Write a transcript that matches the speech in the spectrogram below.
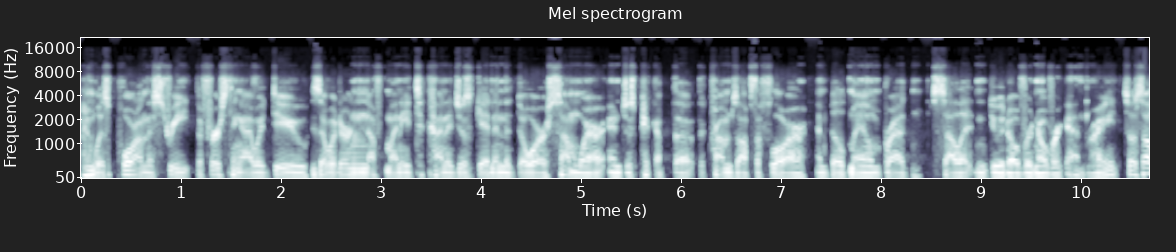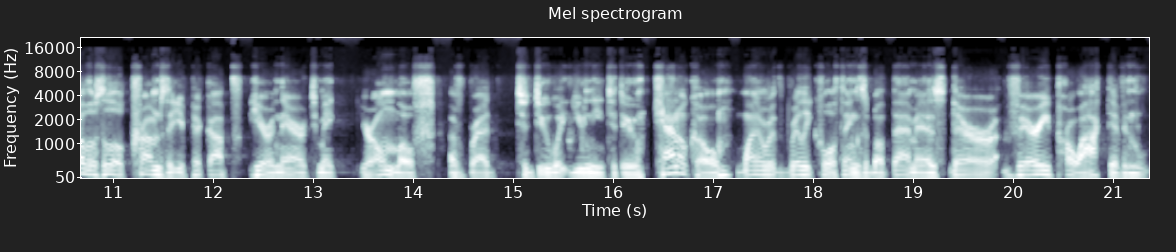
and was poor on the street, the first thing I would do is I would earn enough money to kind of just get in the door somewhere and just pick up the, the crumbs off the floor and build my own bread, sell it and do it over and over again, right? So it's all those little crumbs that you pick up here and there to make your own loaf of bread to do what you need to do. Channel Co, one of the really cool things about them is they're very proactive and,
